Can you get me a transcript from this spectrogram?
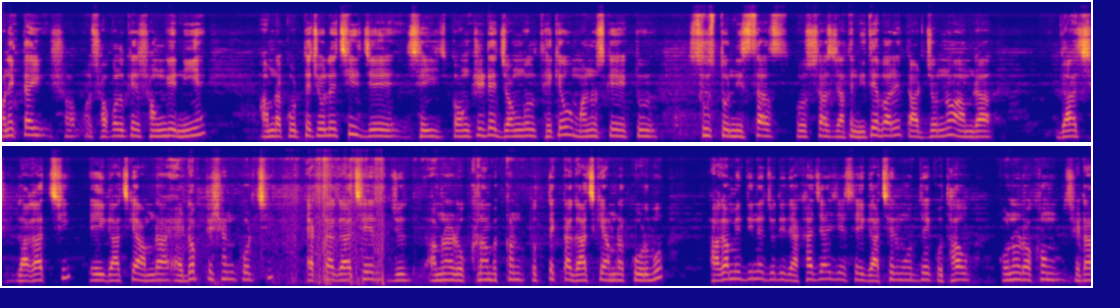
অনেকটাই সকলকে সঙ্গে নিয়ে আমরা করতে চলেছি যে সেই কংক্রিটের জঙ্গল থেকেও মানুষকে একটু সুস্থ নিঃশ্বাস প্রশ্বাস যাতে নিতে পারে, তার জন্য আমরা গাছ লাগাচ্ছি। এই গাছকে আমরা অ্যাডপ্টেশন করছি। একটা গাছের যদি, আমরা রক্ষণাবেক্ষণ প্রত্যেকটা গাছকে আমরা করব। আগামী দিনে যদি দেখা যায় যে সেই গাছের মধ্যে কোথাও কোনো রকম সেটা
